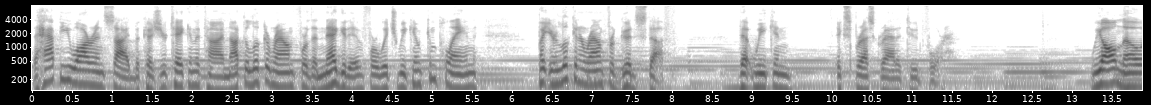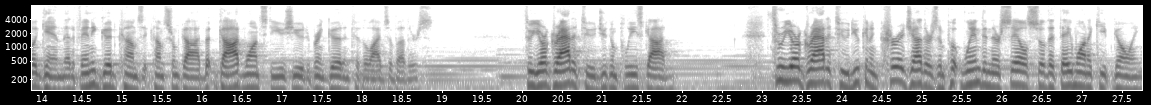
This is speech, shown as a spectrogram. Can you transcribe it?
the happy you are inside because you're taking the time not to look around for the negative for which we can complain, but you're looking around for good stuff that we can express gratitude for. We all know, again, that if any good comes, it comes from God, but God wants to use you to bring good into the lives of others. Through your gratitude, you can please God. Through your gratitude, you can encourage others and put wind in their sails so that they want to keep going.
